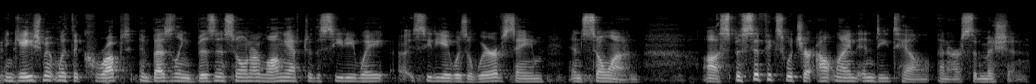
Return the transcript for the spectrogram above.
engagement with the corrupt, embezzling business owner long after the CDA, uh, CDA was aware of same, and so on. Uh, specifics which are outlined in detail in our submission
